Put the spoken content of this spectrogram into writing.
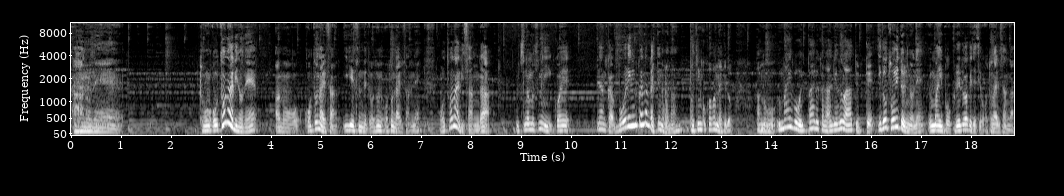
あのね、と、お隣のね、あの、お隣さん、家住んでてお隣さんね、お隣さんが、うちの娘に、これ、なんか、ボーリングかなんか言ってんのかな？パチンコかわかんないけど、あの、うまい棒いっぱいあるからあげるわって言って、色とりどりのね、うまい棒くれるわけですよ、お隣さんが。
